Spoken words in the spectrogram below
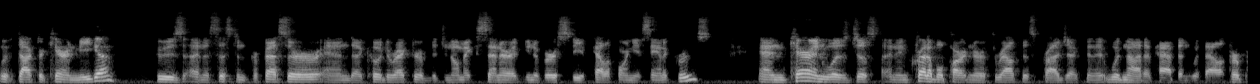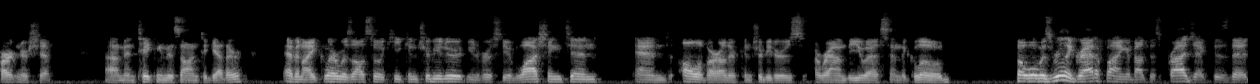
with Dr. Karen Miga, who's an assistant professor and co-director of the Genomics Center at University of California, Santa Cruz. And Karen was just an incredible partner throughout this project, and it would not have happened without her partnership um, and taking this on together. Evan Eichler was also a key contributor at University of Washington and all of our other contributors around the US and the globe. But what was really gratifying about this project is that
